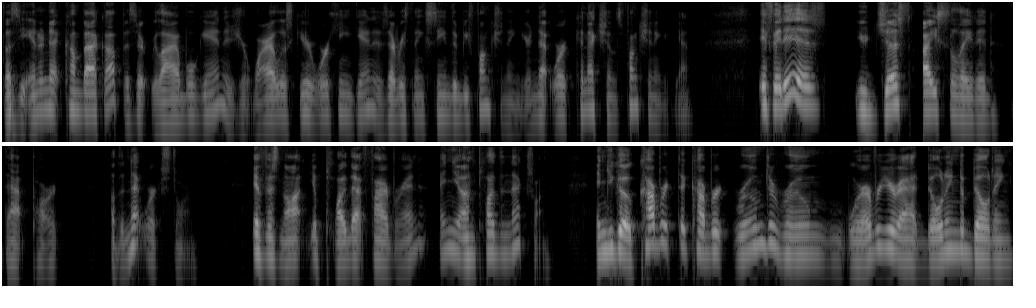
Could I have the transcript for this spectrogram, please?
does the internet come back up? Is it reliable again? Is your wireless gear working again? Is everything seem to be functioning? Your network connections functioning again? If it is, you just isolated that part of the network storm. If it's not, you plug that fiber in and you unplug the next one and you go cupboard to cupboard, room to room, wherever you're at, building to building,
